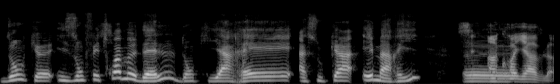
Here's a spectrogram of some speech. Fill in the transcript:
Donc, ils ont fait trois modèles. Donc, il y a Rei, Asuka et Marie. C'est incroyable.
